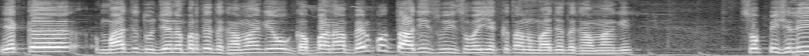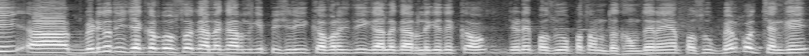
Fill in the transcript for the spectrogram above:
ਇੱਕ ਮੱਝ ਦੂਜੇ ਨੰਬਰ ਤੇ ਦਿਖਾਵਾਂਗੇ, ਉਹ ਗੱਭਣ ਆ, ਬਿਲਕੁਲ ਤਾਜੀ ਸੂਈ ਸਵਾਈ ਇੱਕ ਤੁਹਾਨੂੰ ਮੱਝ ਦਿਖਾਵਾਂਗੇ। ਸੋ ਪਿਛਲੀ ਵੀਡੀਓ ਦੀ ਜੇਕਰ ਦੋਸਤੋ ਗੱਲ ਕਰ ਲਈਏ, ਪਿਛਲੀ ਕਵਰੇਜ ਦੀ ਗੱਲ ਕਰ ਲਈਏ ਤੇ ਕ- ਜਿਹੜੇ ਪਸ਼ੂ ਆਪਾਂ ਤੁਹਾਨੂੰ ਦਿਖਾਉਂਦੇ ਰਹੇ ਆ, ਪਸ਼ੂ ਬਿਲਕੁਲ ਚੰਗੇ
